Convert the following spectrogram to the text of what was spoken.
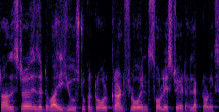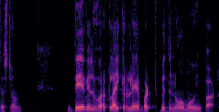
transistor is a device used to control current flow in solid state electronic system. They will work like relay, but with no moving part.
